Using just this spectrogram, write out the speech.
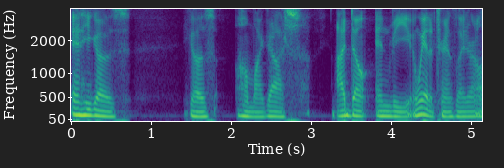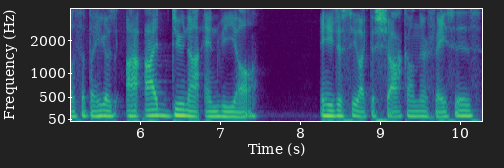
And he goes, he goes, Oh my gosh, I don't envy you. And we had a translator and all this stuff, but he goes, I, I do not envy y'all. And you just see like the shock on their faces.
